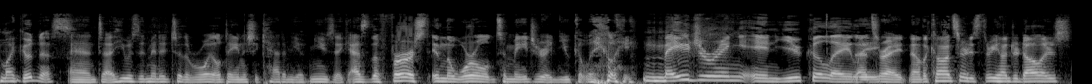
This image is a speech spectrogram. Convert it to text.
My goodness. And uh, he was admitted to the Royal Danish Academy of Music as the first in the world to major in ukulele. Majoring in ukulele. That's right. Now the concert is three hundred dollars.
